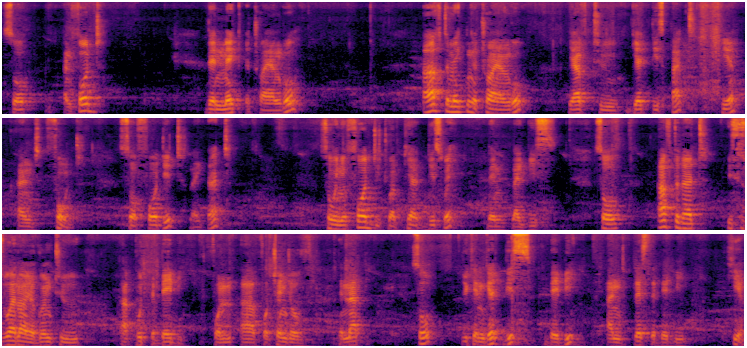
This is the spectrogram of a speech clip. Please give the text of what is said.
So unfold, then make a triangle after making a triangle you have to get this part here and fold. So fold it like that. So when you fold it to appear this way then like this. So after that this is where now you're going to uh, put the baby for uh, for change of the nappy. So you can get this baby and place the baby here.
